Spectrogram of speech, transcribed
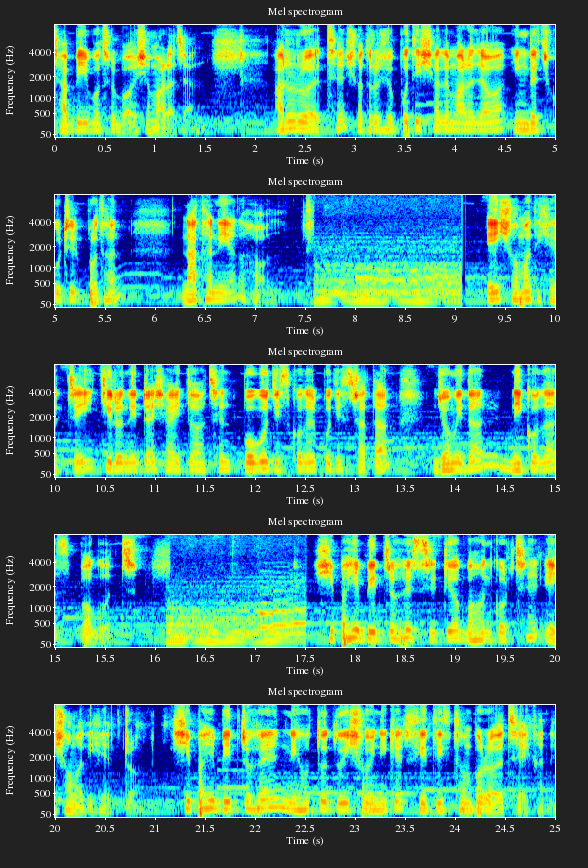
ছাব্বিশ বছর বয়সে মারা যান। আরও রয়েছে, সতেরোশো পঁচিশ সালে মারা যাওয়া ইংরেজ কুঠির প্রধান নাথানিয়াল হল। এই সমাধিক্ষেত্রেই চিরনিদ্রায় শায়িত আছেন পগোজ স্কুলের প্রতিষ্ঠাতা জমিদার নিকোলাস পগোজ। সিপাহী বিদ্রোহের স্মৃতিও বহন করছে এই সমাধিক্ষেত্র। সিপাহী বিদ্রোহে নিহত দুই সৈনিকের স্মৃতিস্তম্ভ রয়েছে এখানে।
